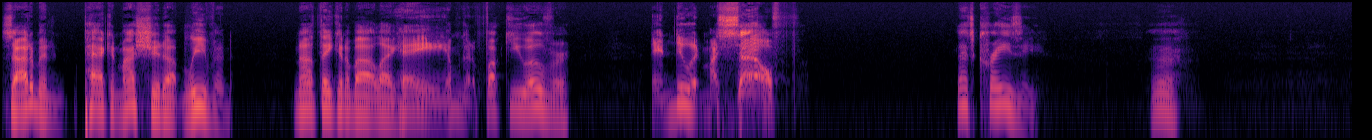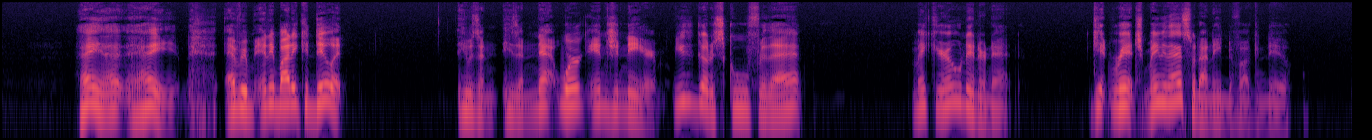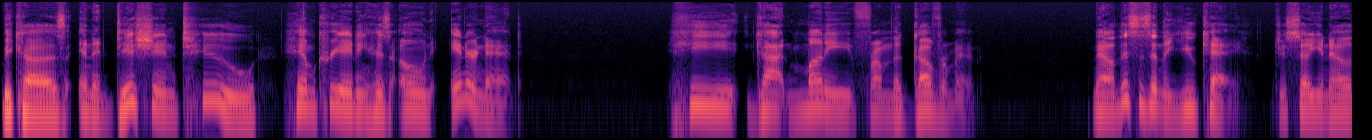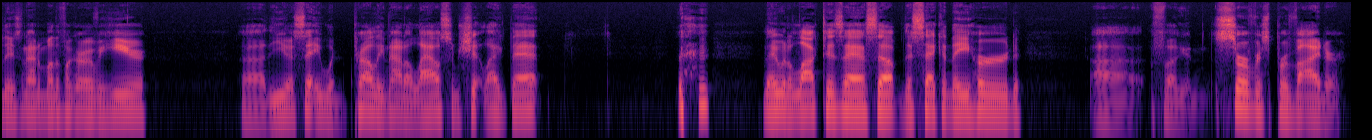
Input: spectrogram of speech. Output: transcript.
So I'd have been packing my shit up, leaving, not thinking about, like, hey, I'm going to fuck you over and do it myself. That's crazy. Ugh. Hey, that, hey, every anybody could do it. He was a he's a network engineer. You could go to school for that. make your own internet. Get rich. Maybe that's what I need to fucking do. Because in addition to him creating his own internet, he got money from the government. Now, this is in the UK. Just so you know, there's not a motherfucker over here. Uh, the USA would probably not allow some shit like that. they would have locked his ass up the second they heard uh, fucking service provider.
